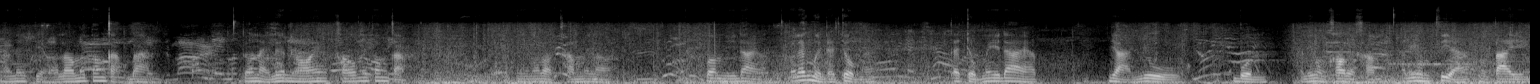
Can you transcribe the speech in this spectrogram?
เราได้เปรียบเราไม่ต้องกลับบ้าน ตัวไหนเลือดน้อยเขาไม่ต้องกลับ มีมาหลอดค้ำให้เราป้อมนี้ได้ครับตอนแรกเหมือนจะจบนะ แต่จบไม่ได้ครับ หยานอยู่บน อันนี้ผมเข้าไปครับ อันนี้ผมเสียผมตายเอง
